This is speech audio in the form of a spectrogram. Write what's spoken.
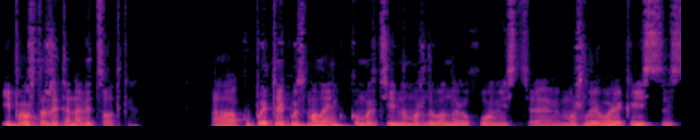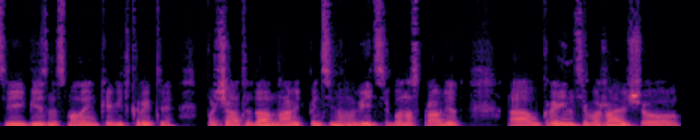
І просто жити на відсотки. Купити якусь маленьку комерційну, можливо, нерухомість, е, можливо, якийсь свій бізнес маленький відкрити, почати, да, навіть в пенсійному віці. Бо насправді е, українці вважають, що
